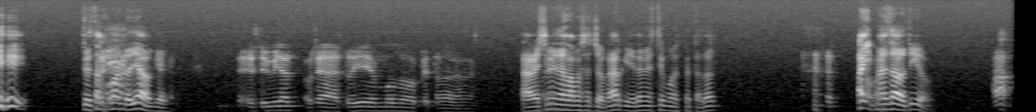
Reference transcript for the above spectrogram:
¿Tú estás jugando ya o qué? Estoy mirando. O sea, estoy en modo espectador ahora. A ver si nos vamos a chocar, que yo también estoy como espectador. ¡Ay, me has dado, tío! Ah,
